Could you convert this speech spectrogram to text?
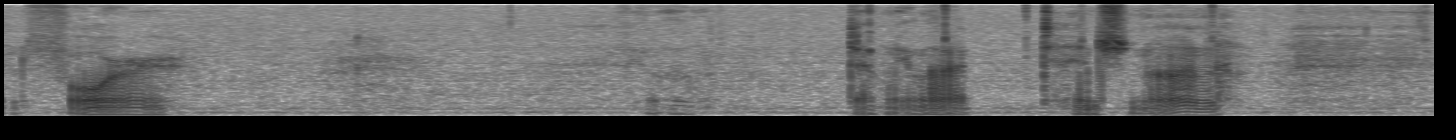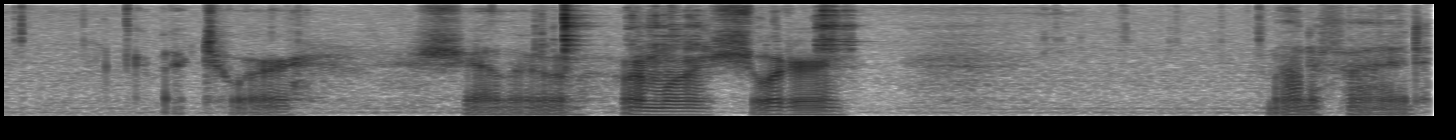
And four. I feel definitely a lot of tension on. Go back to our shallow or more shorter modified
